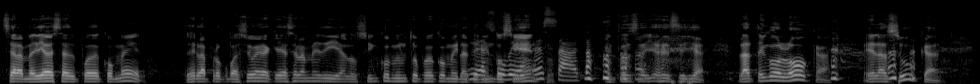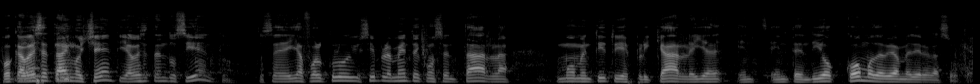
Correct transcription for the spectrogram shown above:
se la medía a veces después de comer. Entonces, la preocupación era que ella se la medía, a los cinco minutos puede comer, la Y tenía en le subía- 200. Exacto. Entonces ella decía, la tengo loca, el azúcar, porque a veces está en 80 y a veces está en 200. Entonces ella fue al club y simplemente con sentarla un momentito y explicarle, ella en- entendió cómo debía medir el azúcar.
